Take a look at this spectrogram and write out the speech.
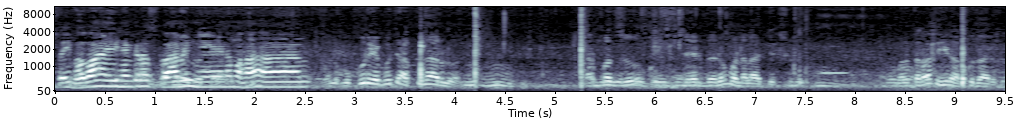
శ్రీ భవాయి శంకర స్వామిన్యే నమః ముగ్గురు అయిపోతే హక్కుదారులు సర్పంచ్ చైర్మన్ మండలాధ్యక్షుడు మన తర్వాత ఈయన హక్కుదారుడు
